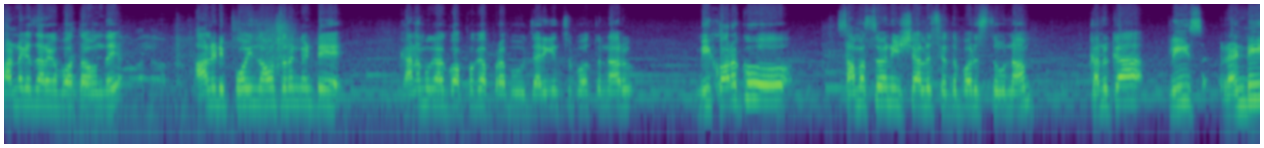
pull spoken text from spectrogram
పండగ జరగబోతా ఉంది. ఆల్రెడీ పోయిన సంవత్సరం కంటే ఘనముగా గొప్పగా ప్రభు జరిగించబోతున్నారు. మీ కొరకు సమస్తమైన విషయాలు సిద్ధపరుస్తూ ఉన్నాం. కనుక ప్లీజ్ రండి.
